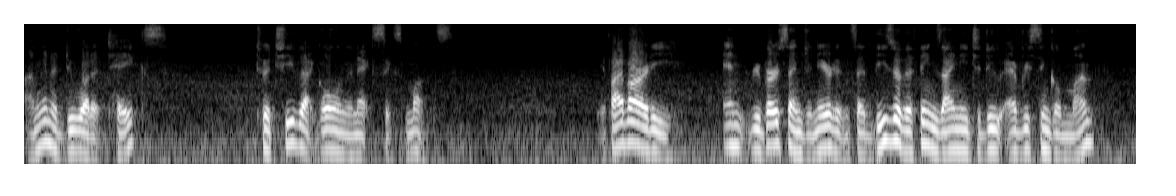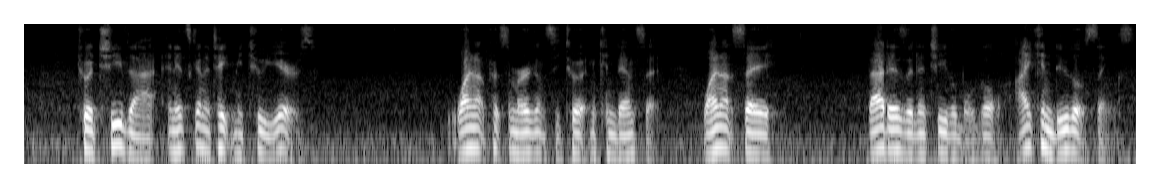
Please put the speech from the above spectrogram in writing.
I'm going to do what it takes to achieve that goal in the next six months? If I've already and reverse engineered it and said, these are the things I need to do every single month to achieve that, and it's going to take me two years. Why not put some urgency to it and condense it? Why not say, that is an achievable goal? I can do those things.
